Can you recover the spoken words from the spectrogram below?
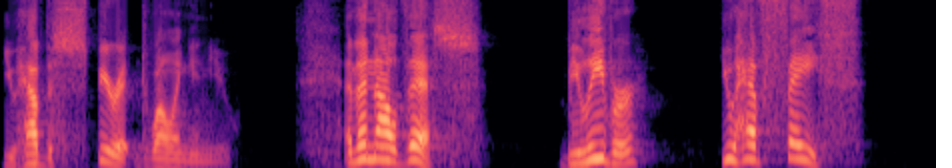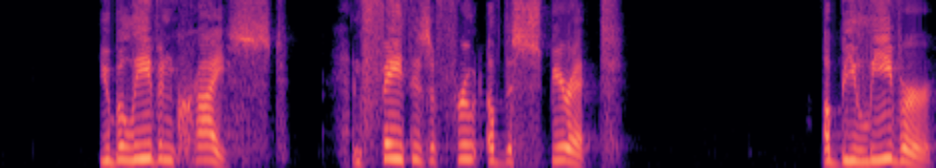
You have the Spirit dwelling in you. And then now, this believer, you have faith. You believe in Christ, and faith is a fruit of the Spirit. A believer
